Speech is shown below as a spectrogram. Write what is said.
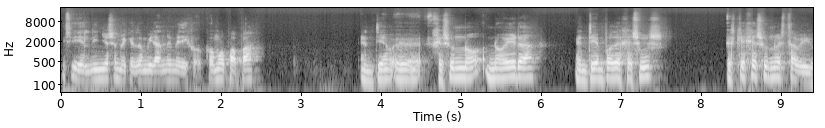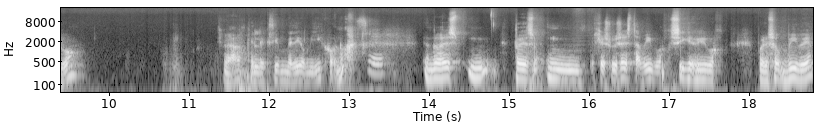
Y el niño se me quedó mirando y me dijo, ¿cómo papá? En eh, Jesús no, no era en tiempo de Jesús, es que Jesús no está vivo. Claro, qué lección me dio mi hijo, ¿no? Entonces, mm, pues, mm, Jesús está vivo, sigue vivo. Por eso vive.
